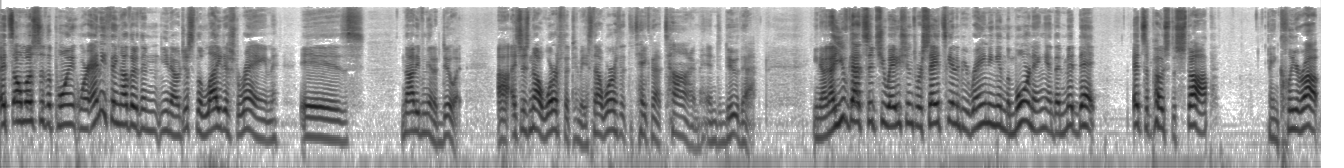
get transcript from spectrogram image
it's almost to the point where anything other than you know just the lightest rain is not even going to do it. Uh, it's just not worth it to me. It's not worth it to take that time and to do that. You know, now you've got situations where say it's going to be raining in the morning and then midday it's supposed to stop and clear up.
